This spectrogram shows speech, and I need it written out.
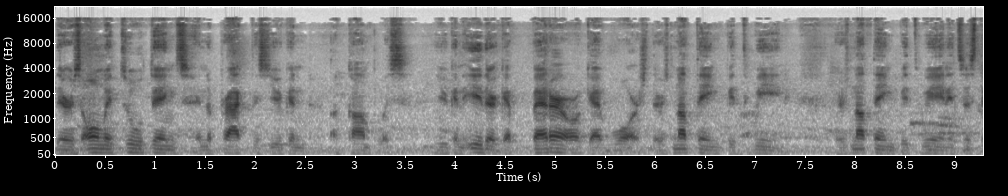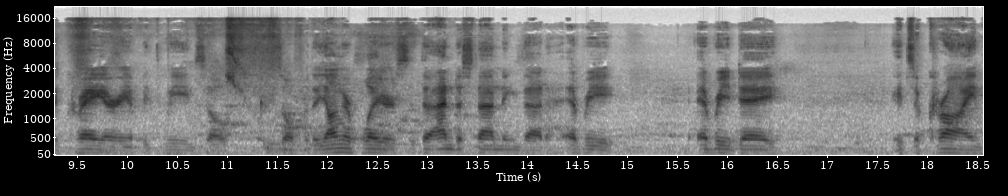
there's only two things in the practice you can accomplish. You can either get better or get worse. There's nothing between. There's nothing between. It's just a gray area between. So, so for the younger players, the understanding that every every day it's a grind,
